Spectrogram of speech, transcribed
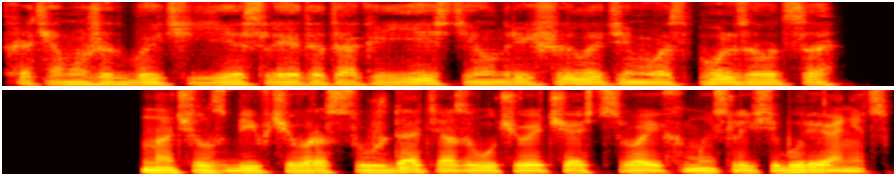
Хотя, может быть, если это так и есть, и он решил этим воспользоваться... Начал сбивчиво рассуждать, озвучивая часть своих мыслей сибурянец.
